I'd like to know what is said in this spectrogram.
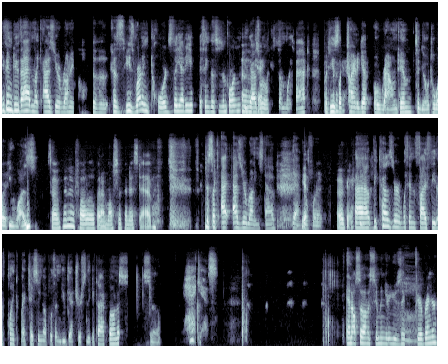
You can do that, and like as you're running to the, because he's running towards the Yeti. I think this is important. You guys Okay. were like some way back, but he's like trying to get around him to go to where he was. so I'm gonna follow, but I'm also gonna stab. Just like a, as you're running, stab. Yeah, Yeah. go for it. okay. Uh, because you're within five feet of Plink by chasing up with him, you get your sneak attack bonus. So, Heck yes. and also, I'm assuming you're using Fearbringer.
